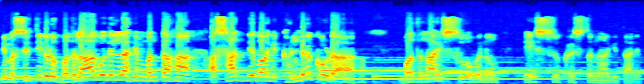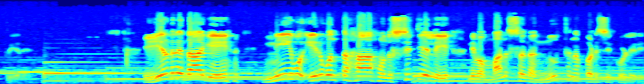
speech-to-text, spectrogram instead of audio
ನಿಮ್ಮ ಸ್ಥಿತಿಗಳು ಬದಲಾಗುವುದಿಲ್ಲ ಎಂಬಂತಹ ಅಸಾಧ್ಯವಾಗಿ ಕಂಡರೂ ಕೂಡ, ಬದಲಾಯಿಸುವವನು ಏಸು ಕ್ರಿಸ್ತನಾಗಿದ್ದಾನೆ ಪ್ರಿಯರೇ. ಎರಡನೇದಾಗಿ, ನೀವು ಇರುವಂತಹ ಒಂದು ಸ್ಥಿತಿಯಲ್ಲಿ ನಿಮ್ಮ ಮನಸ್ಸನ್ನು ನೂತನ ಪಡಿಸಿಕೊಳ್ಳಿರಿ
